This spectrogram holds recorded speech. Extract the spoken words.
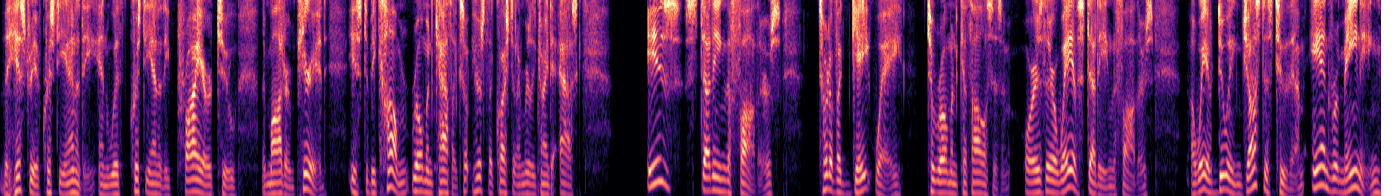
the history of Christianity and with Christianity prior to the modern period is to become Roman Catholic. So here's the question I'm really trying to ask is studying the fathers sort of a gateway to Roman Catholicism? Or is there a way of studying the fathers, a way of doing justice to them and remaining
